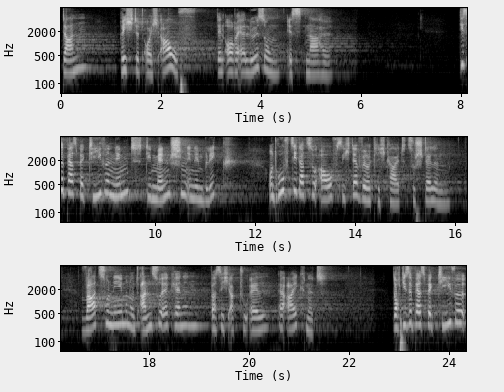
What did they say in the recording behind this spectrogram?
dann richtet euch auf, denn eure Erlösung ist nahe. Diese Perspektive nimmt die Menschen in den Blick, und ruft sie dazu auf, sich der Wirklichkeit zu stellen, wahrzunehmen und anzuerkennen, was sich aktuell ereignet. Doch diese Perspektive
